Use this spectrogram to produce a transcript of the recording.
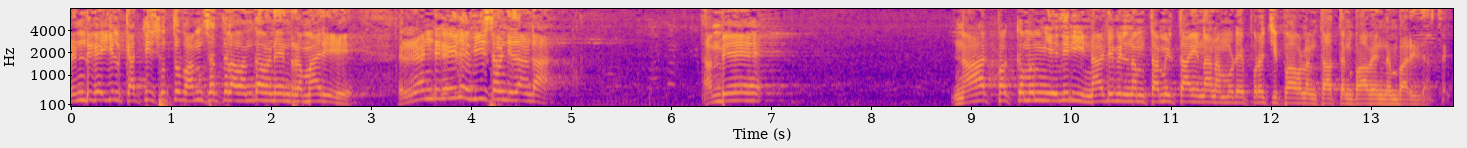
ரெண்டு கையில் கத்தி சுத்து வம்சத்துல வந்தவனேன்ற மாதிரி. ரெண்டு கையில வீச வேண்டியதான்டா. தம்பே நாற்பக்கமும் எதிரி நடுவில் நம் தமிழ் தாயினா நம்முடைய புரட்சி பாவலன் தாத்தன் பாவேந்தன் பாரதிதாசன்.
